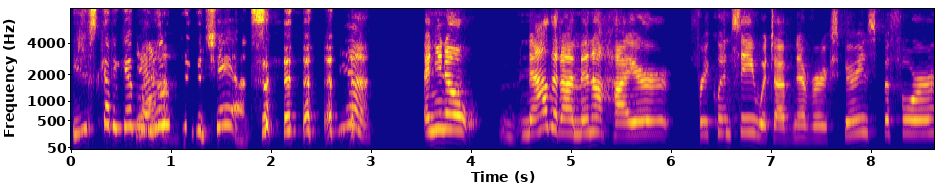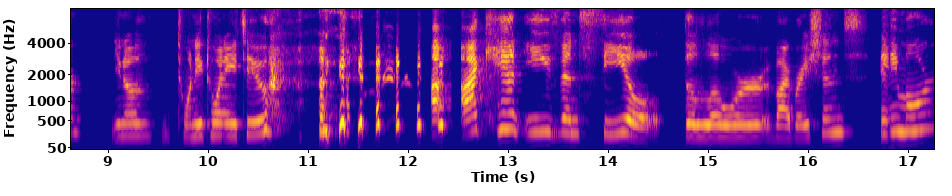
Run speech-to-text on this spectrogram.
You just got to give them yeah. a little bit of a chance. yeah. And you know, now that I'm in a higher frequency, which I've never experienced before, you know, 2022, I, I can't even feel the lower vibrations anymore.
